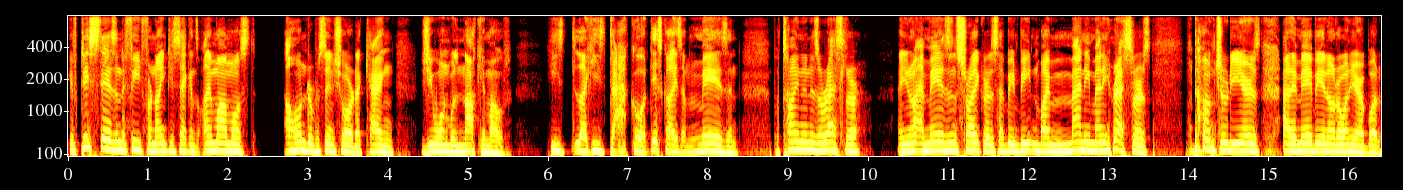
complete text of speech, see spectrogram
If this stays on the feet for 90 seconds, I'm almost 100% sure that Kang Ji-won will knock him out. He's like, he's that good. This guy's amazing. But Tynan is a wrestler. And you know, amazing strikers have been beaten by many, many wrestlers down through the years. And it may be another one here. But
